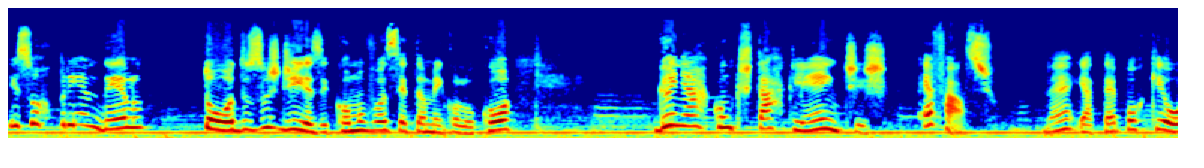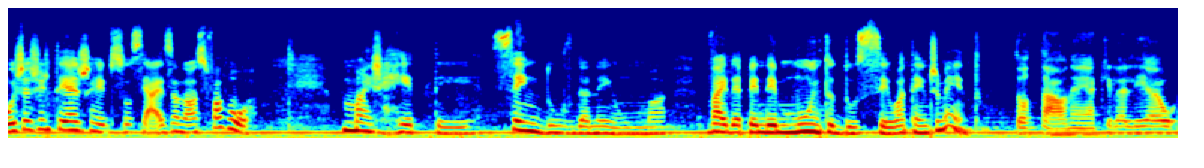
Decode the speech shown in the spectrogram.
e surpreendê-lo todos os dias. E como você também colocou, Ganhar, conquistar clientes é fácil, né? E até porque hoje a gente tem as redes sociais a nosso favor. Mas reter, sem dúvida nenhuma, vai depender muito do seu atendimento. Total, né? Aquilo ali é, o,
